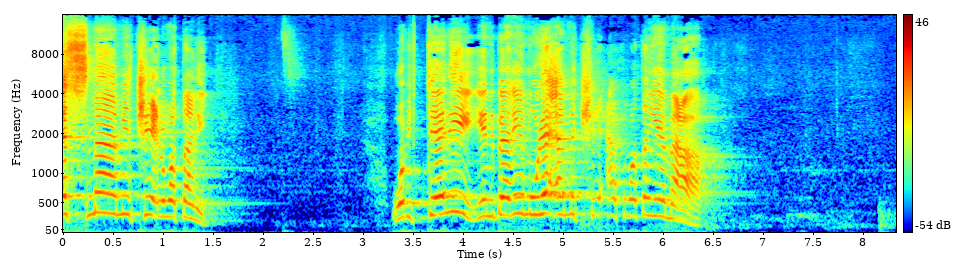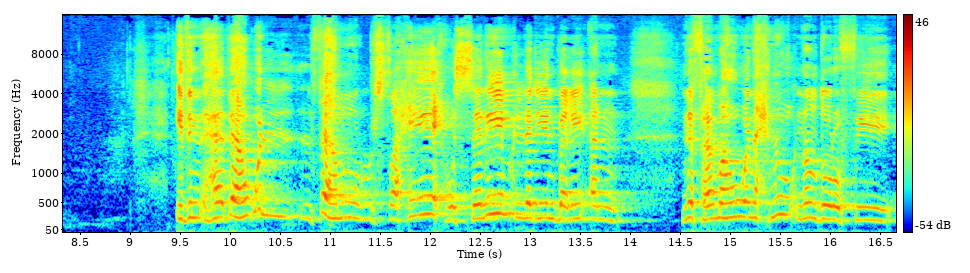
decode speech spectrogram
أسمى من التشريع الوطني. وبالتالي ينبغي ملائمة التشريعات الوطنية معها. إذن هذا هو الفهم الصحيح والسليم الذي ينبغي أن نفهمه ونحن ننظر في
